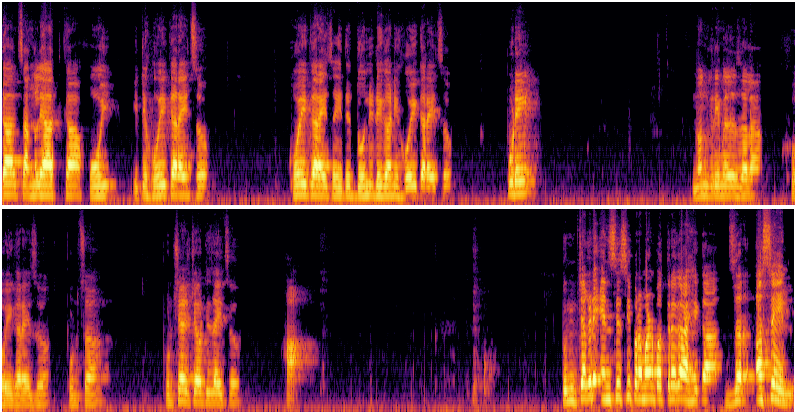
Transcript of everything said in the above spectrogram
का? चांगले आहात का? होय इथे होय करायचं. होय करायचं इथे दोन्ही ठिकाणी होय करायचं. पुढे नॉन क्रिमिनल झाला होय करायचं. पुढचा पुढच्या ह्याच्यावरती जायचं. हा. तुमच्याकडे एनसीसी प्रमाणपत्र आहे का? जर असेल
